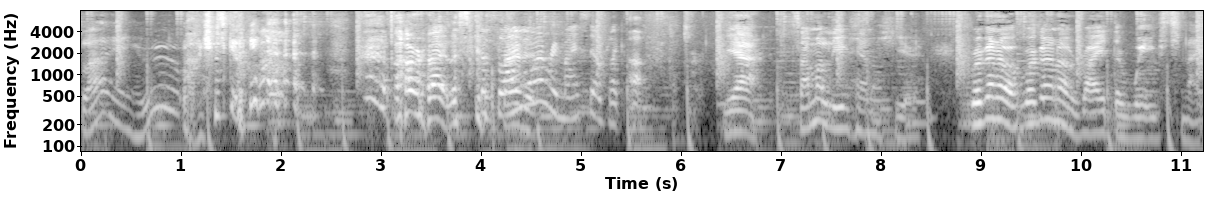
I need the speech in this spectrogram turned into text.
flying? Ooh. Just kidding. Alright, let's get The flying started. one reminds me of like up. Yeah. So I'm gonna leave him here. We're gonna we're gonna ride the waves tonight.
